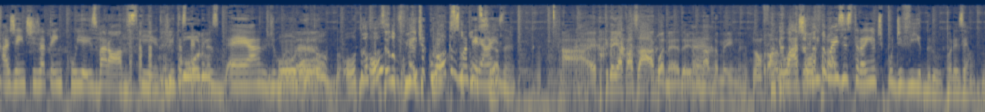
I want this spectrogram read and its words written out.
a gente já tem cuia Swarovski, com muitas couro. pedras, é, de, couro. muito outro, Não, fazendo ou cuia de com outros tá materiais, né? Ah, é porque daí ia vazar água, né? Daí não dá também, né? Não, Pronto. fala. Eu acho muito mais estranho, tipo, de vidro, por exemplo.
